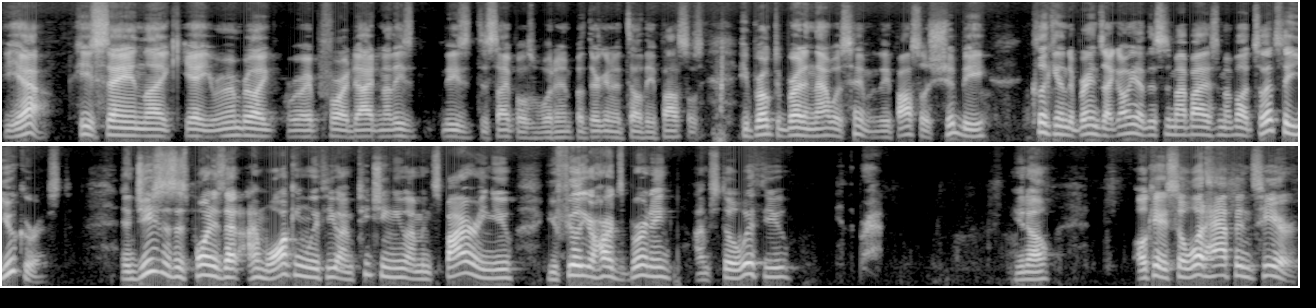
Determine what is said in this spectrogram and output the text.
Yeah. He's saying like, yeah, you remember like right before I died. Now these these disciples wouldn't, but they're going to tell the apostles. He broke the bread and that was him. The apostles should be clicking in their brains like, "Oh yeah, this is my body, this is my blood." So that's the Eucharist. And Jesus' point is that I'm walking with you, I'm teaching you, I'm inspiring you. You feel your heart's burning, I'm still with you. You know, Okay, so what happens here?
